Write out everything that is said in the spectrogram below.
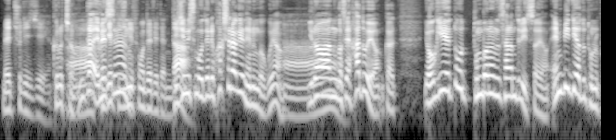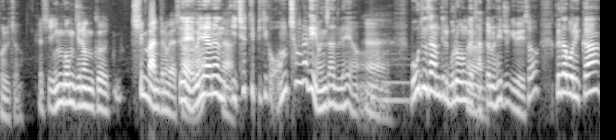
매출이지. 그렇죠. 아, 그러니까 그게 MS는 비즈니스 모델이 된다. 비즈니스 모델이 확실하게 되는 거고요. 아. 이러한 것의 하드웨어. 그러니까 여기에 또 돈 버는 사람들이 있어요. 엔비디아도 돈을 벌죠. 그래서 인공지능 그 칩 만드는 회사. 네, 왜냐하면 예. 이 챗GPT가 엄청나게 연산을 해요. 예. 모든 사람들이 물어보는 거에 어. 답변을 해주기 위해서 그러다 보니까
